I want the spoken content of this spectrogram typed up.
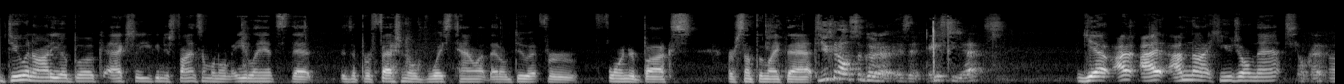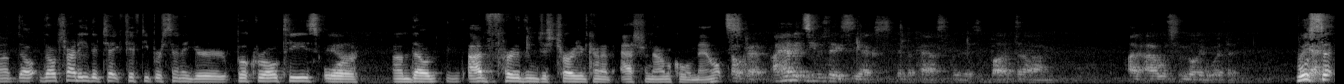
do an audiobook. Actually, you can just find someone on Elance that is a professional voice talent that'll do it for 400 bucks or something like that. You can also go to is it ACX? Yeah, I, I am not huge on that. Okay. Uh, they'll they'll try to either take 50 percent of your book royalties or um, they'll I've heard of them just charging kind of astronomical amounts. Okay, I haven't used ACX in the past for this, but um, I, I, was familiar with it. We'll se-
